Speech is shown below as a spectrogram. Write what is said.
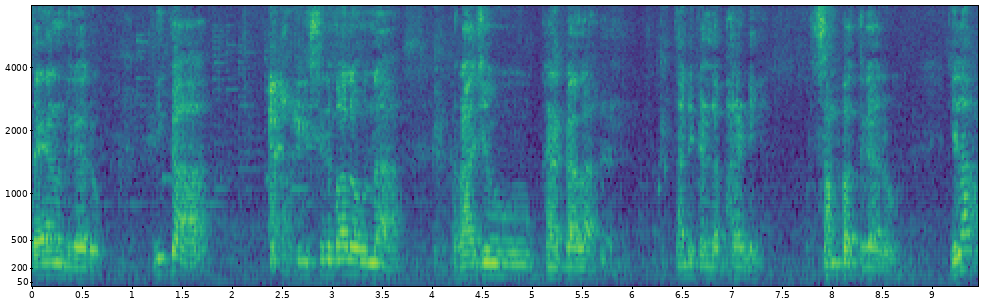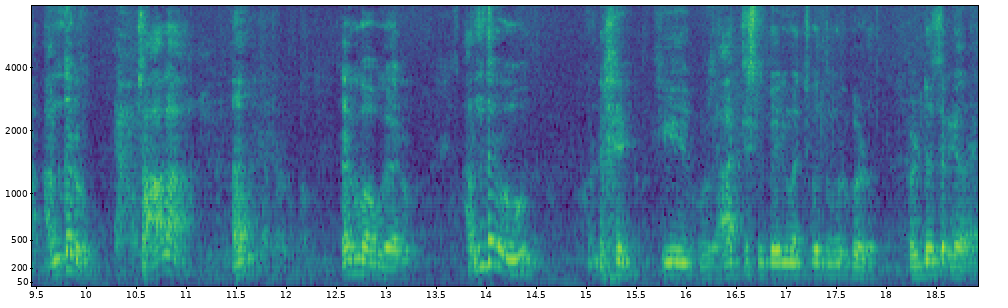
దయానంద్ గారు. ఇంకా ఈ సినిమాలో ఉన్న రాజీవ్ కనకాల తనికెళ్ళ భరణి సంపత్ గారు. ఇలా అందరూ చాలా రఘుబాబు గారు. అందరూ ఈ ఆర్టిస్టుల పేర్లు మర్చిపోతూ ఊరుకోడు. ప్రొడ్యూసర్ కదా.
